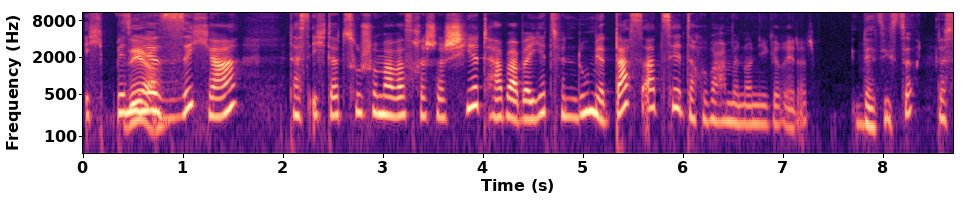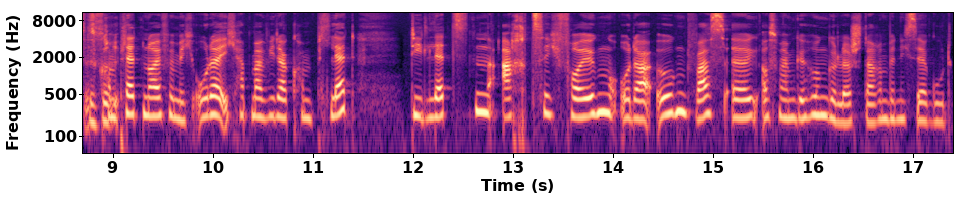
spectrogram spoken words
ich bin Sehr. mir sicher, dass ich dazu schon mal was recherchiert habe, aber jetzt, wenn du mir das erzählst, darüber haben wir noch nie geredet. Ne, siehst du? Das ist Das komplett neu für mich. Oder ich habe mal wieder komplett die letzten 80 Folgen oder irgendwas äh, aus meinem Gehirn gelöscht. Darin bin ich sehr gut.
